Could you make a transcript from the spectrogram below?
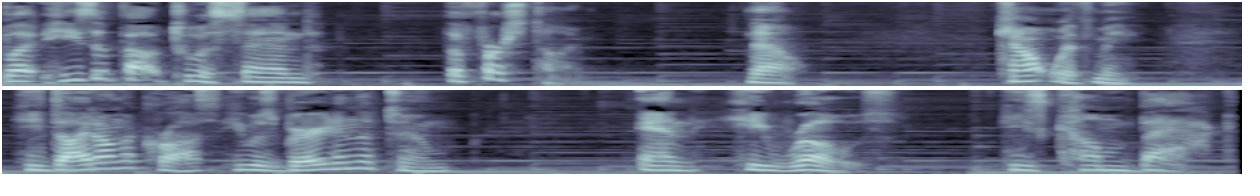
But he's about to ascend the first time. Now, count with me. He died on the cross, he was buried in the tomb, and he rose. He's come back.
